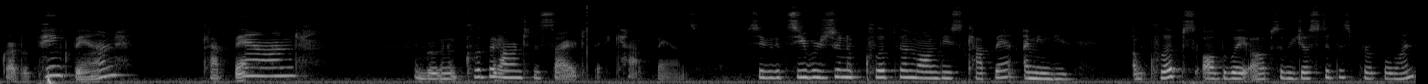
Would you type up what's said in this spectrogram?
grab a pink band, cap band, and we're gonna clip it onto the side of the cap bands. So you can see we're just gonna clip them on these cap band, I mean these um, clips all the way up. So we just did this purple one,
